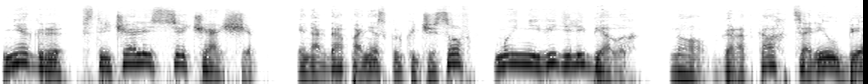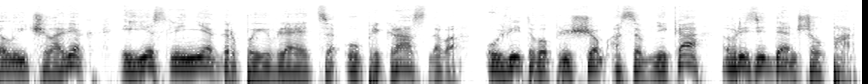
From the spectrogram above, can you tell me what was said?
Негры встречались все чаще. Иногда по несколько часов мы не видели белых, но в городках царил белый человек, и если негр появляется у прекрасного, увитого плющом особняка в резиденшал парт,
